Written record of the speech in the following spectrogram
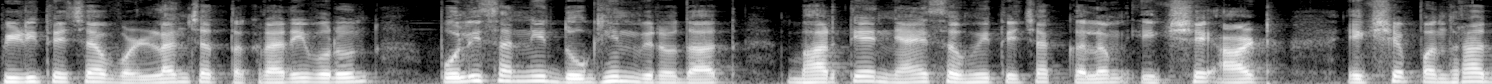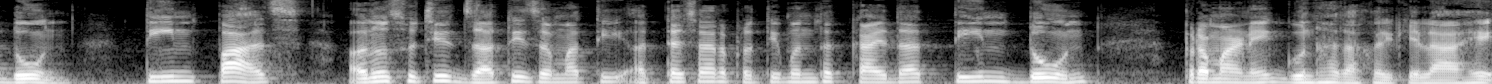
पीडितेच्या वडिलांच्या तक्रारीवरून पोलिसांनी दोघींविरोधात भारतीय न्याय संहितेच्या कलम एकशे आठ एकशे पंधरा दोन तीन पाच अनुसूचित जाती जमाती अत्याचार प्रतिबंधक कायदा तीन दोन प्रमाणे गुन्हा दाखल केला आहे.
